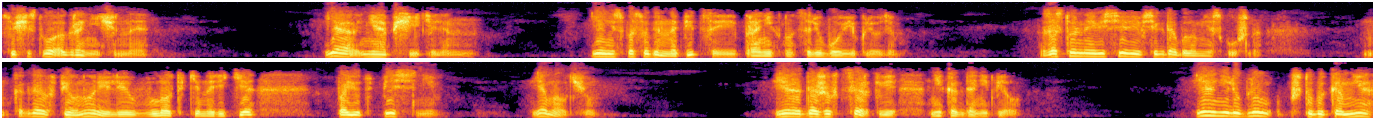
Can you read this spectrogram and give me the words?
существо ограниченное — я не общителен. Я не способен напиться и проникнуться любовью к людям. Застольное веселье всегда было мне скучно. Когда в пивной или в лодке на реке поют песни, я молчу. Я даже в церкви никогда не пел. Я не люблю, чтобы ко мне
